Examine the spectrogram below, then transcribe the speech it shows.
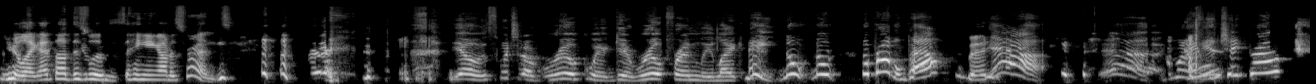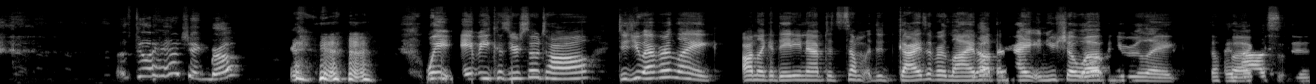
You're like, I thought this was hanging out as friends. yo, switch it up real quick, get real friendly. Like, hey, no, no, no problem, pal. Buddy. Yeah, yeah. You want a handshake, bro? Let's do a handshake, bro. Wait, Amy, because you're so tall, did you ever like on like a dating app? Did some did guys ever lie Yep. about their height and you show Yep. up and you were like, the fuck? I is s- this?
